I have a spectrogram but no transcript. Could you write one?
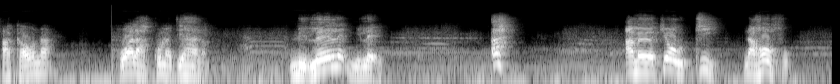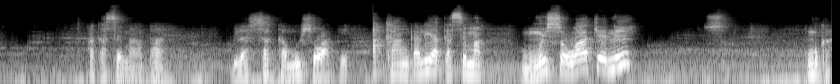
akaona wala hakuna jehanamu milele milele. Ah, amewekewa utii na hofu, akasema hapana, bila shaka mwisho wake. Akaangalia akasema mwisho wake ni. Kumbuka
